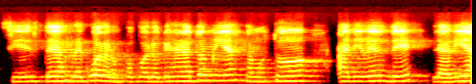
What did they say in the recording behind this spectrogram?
si ustedes recuerdan un poco de lo que es anatomía, estamos todos a nivel de la vía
